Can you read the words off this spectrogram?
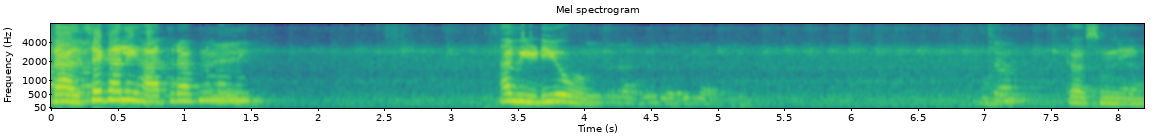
ચાલશે ખાલી હાથ રાખ ને મમ્મી. આ વીડિયો. કશું નહીં.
